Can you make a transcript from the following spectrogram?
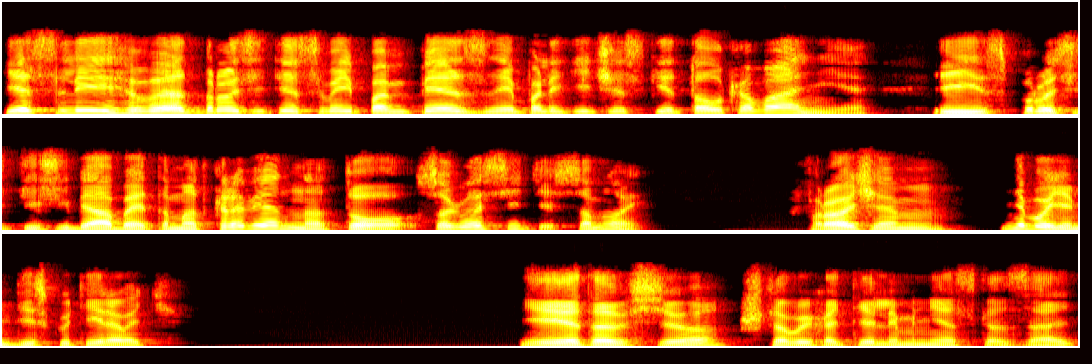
Если вы отбросите свои помпезные политические толкования и спросите себя об этом откровенно, то согласитесь со мной. Впрочем, не будем дискутировать. — И это все, что вы хотели мне сказать?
